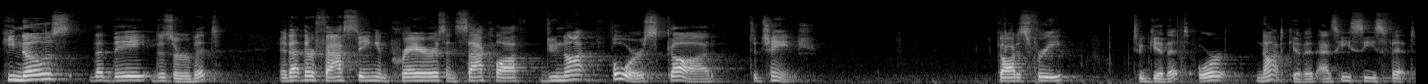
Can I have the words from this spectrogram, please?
He knows that they deserve it, and that their fasting and prayers and sackcloth do not force God to change. God is free to give it or not give it as he sees fit.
